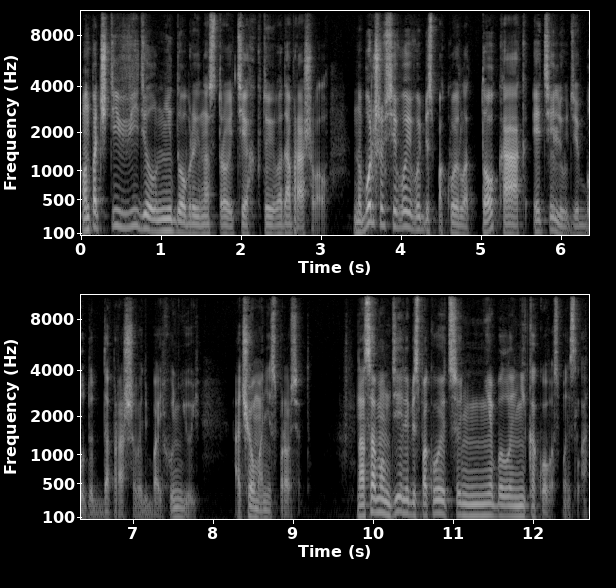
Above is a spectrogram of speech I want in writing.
Он почти видел недобрый настрой тех, кто его допрашивал – но больше всего его беспокоило то, как эти люди будут допрашивать Байхуньюй. О чем они спросят. На самом деле беспокоиться не было никакого смысла.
